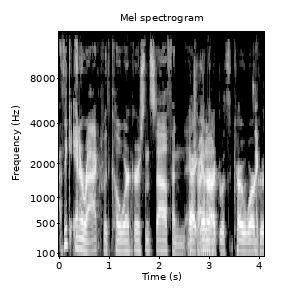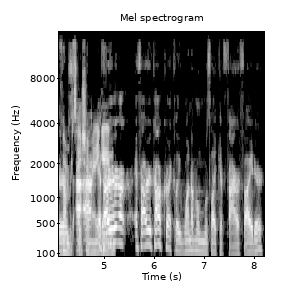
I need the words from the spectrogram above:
I think interact with coworkers and stuff and, and Yeah, try interact to with coworkers. conversation I- I- if, I, if I recall correctly, one of them was like a firefighter.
